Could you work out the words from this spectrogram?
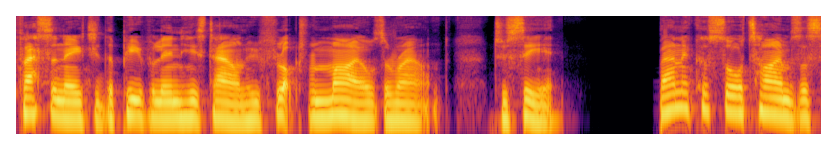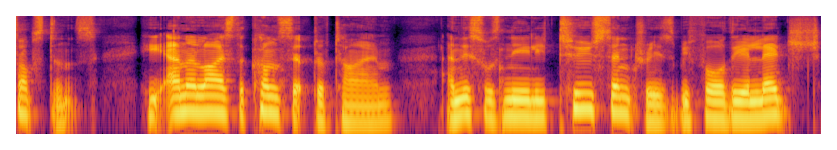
fascinated the people in his town who flocked from miles around to see it. Banneker saw time as a substance. He analysed the concept of time, and this was nearly two centuries before the alleged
